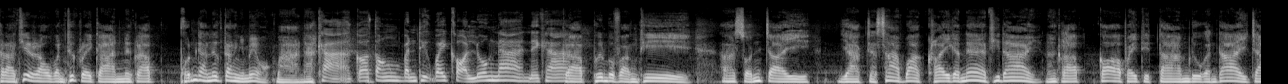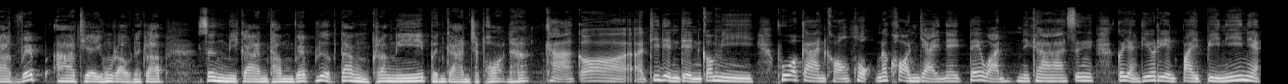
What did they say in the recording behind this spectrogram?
ขณะที่เราบันทึกรายการนะครับ ผลการเลือกตั้งยังไม่ออกมานะค่ะ ก็ต้องบันทึกไว้ก่อนล่วงหน้านะคะครับเพื่อนผู้ฟังที่สนใจอยากจะทราบว่าใครกันแน่ที่ได้นะครับ ก็ไปติดตามดูกันได้จากเว็บ RTI ของเรานะครับ ซึ่งมีการทำเว็บเลือกตั้งครั้งนี้เป็นการเฉพาะนะฮะค่ะ ก็ที่เด่นๆก็มีผู้ว่าการของ 6 นครใหญ่ในไต้หวันนะคะซึ่งก็อย่างที่เรียนไปปีนี้เนี่ย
